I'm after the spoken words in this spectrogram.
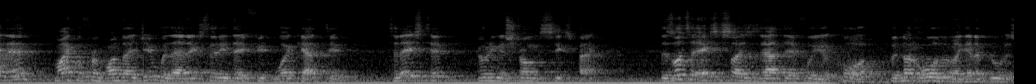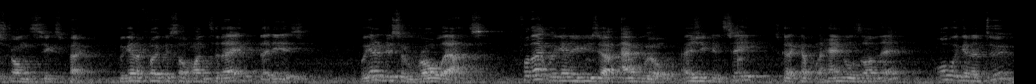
there, Michael from Bondi Gym with our next 30 day fit workout tip. Today's tip, building a strong six pack. There's lots of exercises out there for your core, but not all of them are gonna build a strong six pack. We're gonna focus on one today that is. We're gonna do some rollouts. For that, we're gonna use our ab wheel. As you can see, it's got a couple of handles on there. All we're gonna do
